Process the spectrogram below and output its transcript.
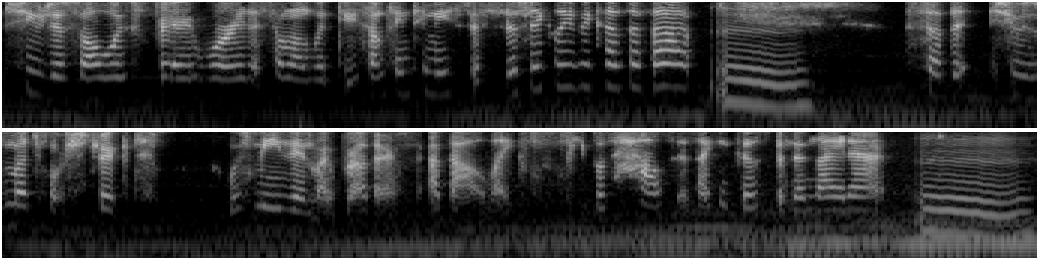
she was just always very worried that someone would do something to me specifically because of that. Mm. So that she was much more strict with me than my brother about like people's houses I could go spend the night at. Mm.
